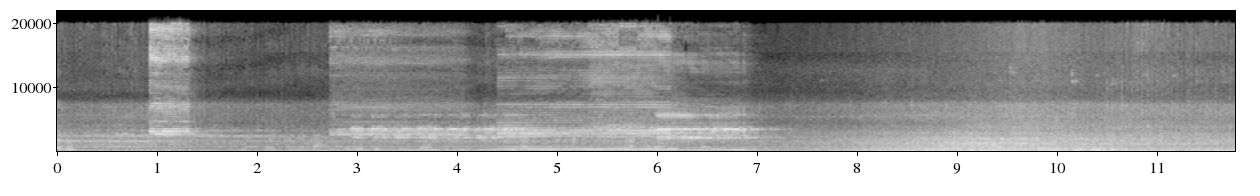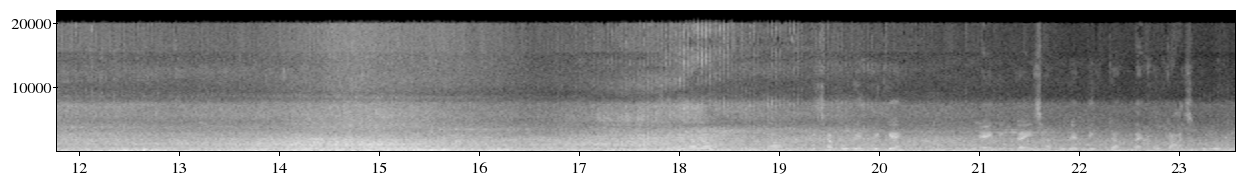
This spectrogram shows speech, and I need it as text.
লাগছে বলো দেখো এখানে গাছগুলো কি সুন্দর দেখো, দাঁড়িয়ে আছে সবাই। চলে গেল আহ, ইছাপুরের দিকে এই দিকটা ইছাপুরের দিকটা দেখো গাছগুলো কি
